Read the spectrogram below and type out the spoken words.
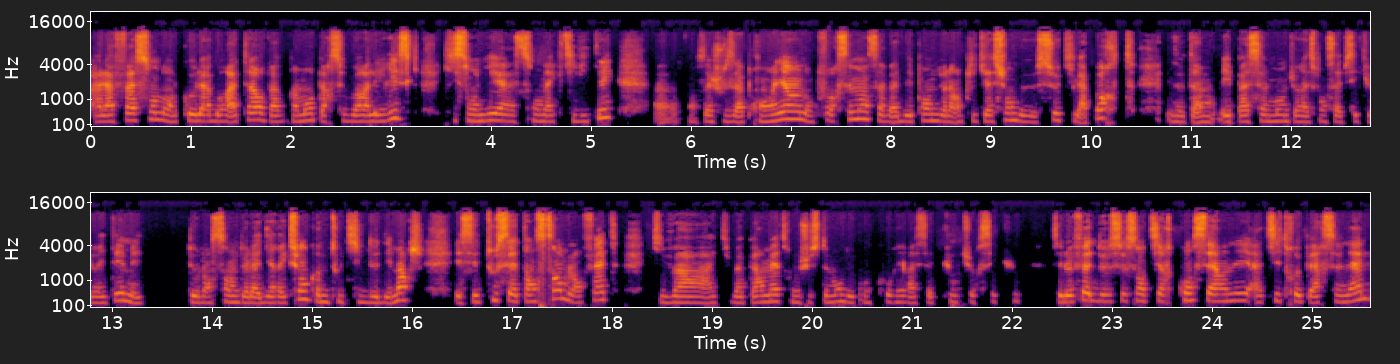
à la façon dont le collaborateur va vraiment percevoir les risques qui sont liés à son activité. Euh, ça, je vous apprends rien, donc forcément, ça va dépendre de l'implication de ceux qui la portent, notamment, et pas seulement du responsable sécurité, mais de l'ensemble de la direction, comme tout type de démarche. Et c'est tout cet ensemble, en fait, qui va, qui va permettre justement de concourir à cette culture sécu. C'est le fait de se sentir concerné à titre personnel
